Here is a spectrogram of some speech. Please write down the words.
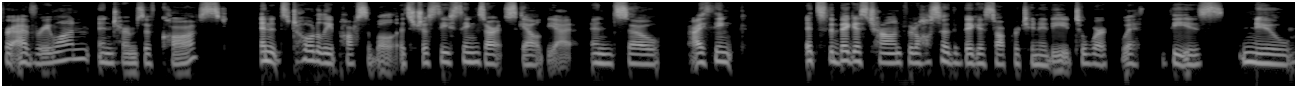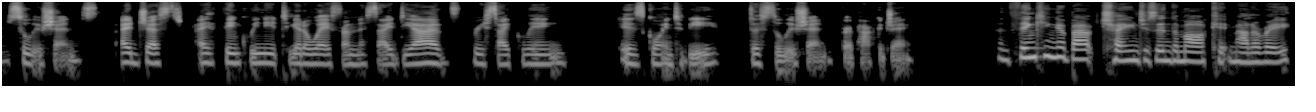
for everyone in terms of cost and it's totally possible. It's just these things aren't scaled yet. And so I think it's the biggest challenge, but also the biggest opportunity to work with these new solutions. I just, I think we need to get away from this idea of recycling is going to be the solution for packaging. And thinking about changes in the market, Mallory,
